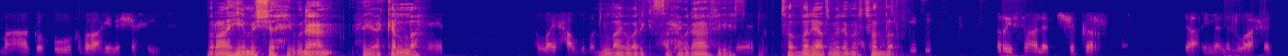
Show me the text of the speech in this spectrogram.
معاك أخوك إبراهيم الشحي. إبراهيم الشحي. ونعم. حياك الله. الله يحفظك. الله يبارك الصحة والعافية. تفضل يا طويل العمر تفضل. رسالة شكر دائما الواحد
